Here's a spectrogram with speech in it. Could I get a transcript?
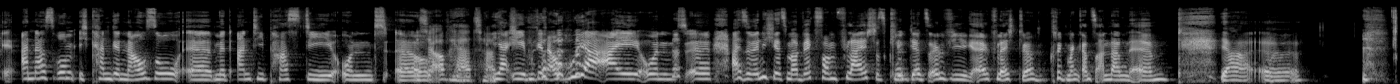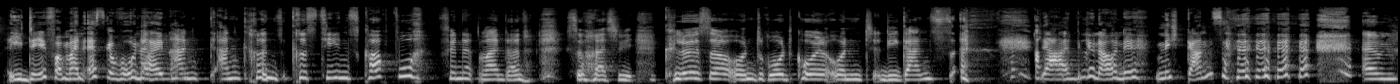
äh, andersrum, ich kann genauso äh, mit Antipasti und äh, ist ja auch herzhaft. Ja, eben, genau, Rührei und äh, also wenn ich jetzt mal weg vom Fleisch, das klingt okay. jetzt irgendwie, äh, vielleicht äh, kriegt man ganz anderen, ähm, ja, äh, Idee von meinen Essgewohnheiten. An, an Christins Kochbuch findet man dann sowas wie Klöße und Rotkohl und die Gans. ja, genau, nee, nicht ganz. ähm,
